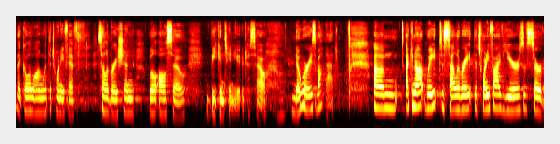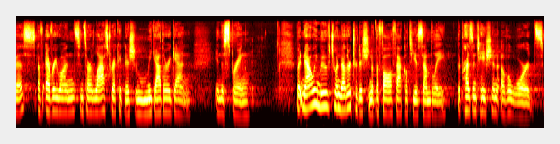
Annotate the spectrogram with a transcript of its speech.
that go along with the 25th celebration will also be continued. So no worries about that. Um, I cannot wait to celebrate the 25 years of service of everyone since our last recognition when we gather again in the spring. But now we move to another tradition of the Fall Faculty Assembly, the presentation of awards.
